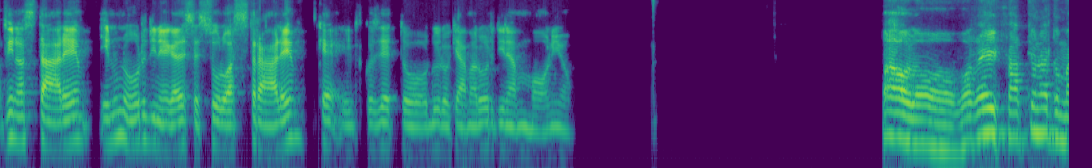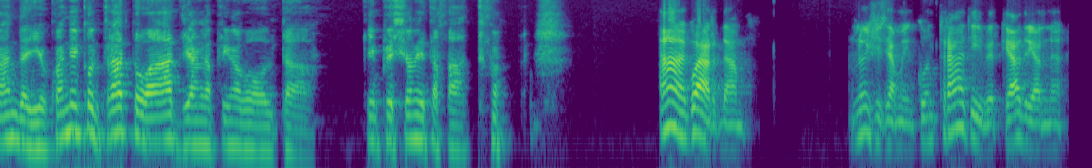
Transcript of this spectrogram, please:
fino a stare in un ordine che adesso è solo astrale, che è il cosiddetto, lui lo chiama l'ordine ammonio. Paolo, vorrei farti una domanda io. Quando hai incontrato Adrian la prima volta, che impressione ti ha fatto? Ah, guarda, noi ci siamo incontrati perché Adrian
